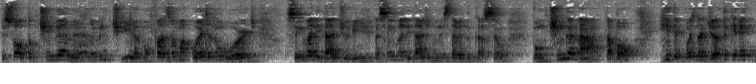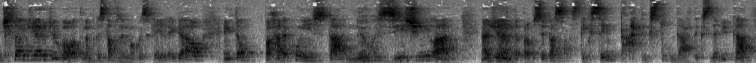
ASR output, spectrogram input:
Pessoal, estão te enganando, é mentira. Vão fazer uma coisa no Word, sem validade jurídica, sem validade do Ministério da Educação, vão te enganar, tá bom? E depois não adianta querer tirar o dinheiro de volta, né? Porque você está fazendo uma coisa que é ilegal. Então, para com isso, tá? Não existe milagre. Não adianta, para você passar, você tem que sentar, tem que estudar, tem que se dedicar.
